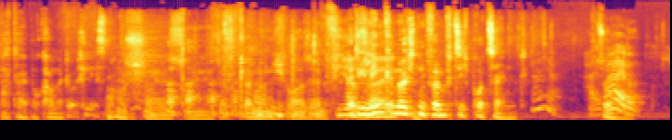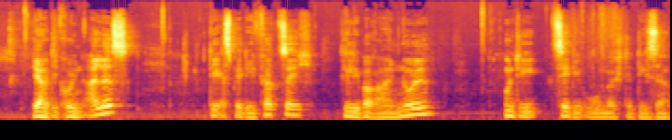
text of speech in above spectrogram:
Parteiprogramme durchlesen. Oh, Scheiße, das kann doch nicht wahr sein. Vier Ah, die Linke Seiten. möchten 50 Prozent. Ah ja, halbe So. halbe. Ja, die Grünen alles, die SPD 40, die Liberalen 0 und die CDU möchte diese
